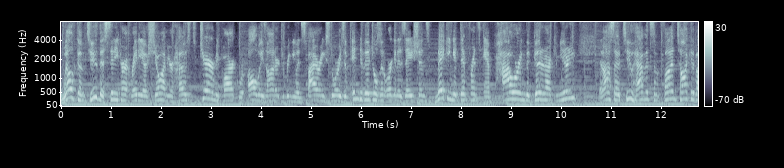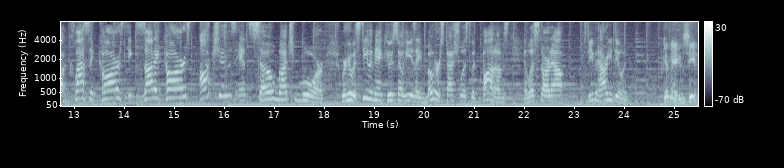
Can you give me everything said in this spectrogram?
Welcome to the City Current Radio Show. I'm your host, Jeremy Park. We're always honored to bring you inspiring stories of individuals and organizations making a difference, empowering the good in our community, and also, too, having some fun talking about classic cars, exotic cars, auctions, and so much more. We're here with Stephen Mancuso. He is a motor specialist with Bonhams. And let's start out. Stephen, how are you doing? Good, man. Good to see you.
